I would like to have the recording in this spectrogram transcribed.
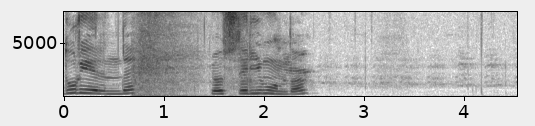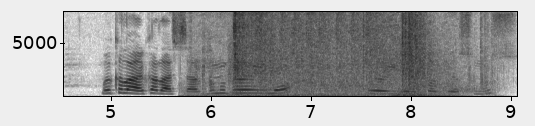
dur yerinde. Göstereyim onu da. Bakın arkadaşlar bunu böyle böyle yapabiliyorsunuz.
